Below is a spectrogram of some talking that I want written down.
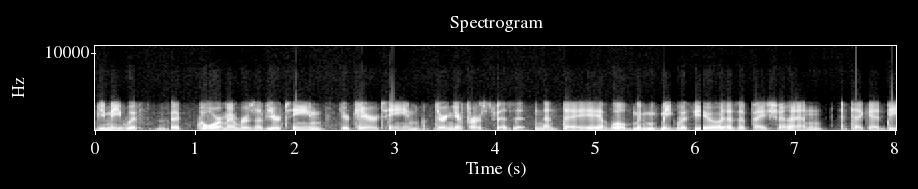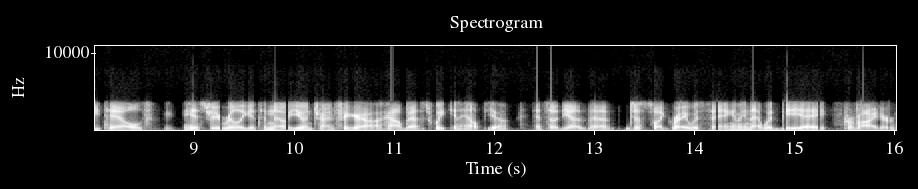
you meet with the core members of your team, your care team, during your first visit, and they will meet with you as a patient and, take a detailed history, really get to know you, and try and figure out how best we can help you. And so, yeah, the, just like Gray was saying, I mean, that would be a provider,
